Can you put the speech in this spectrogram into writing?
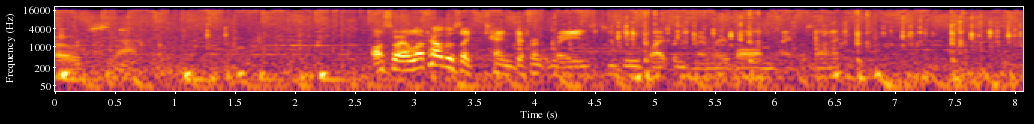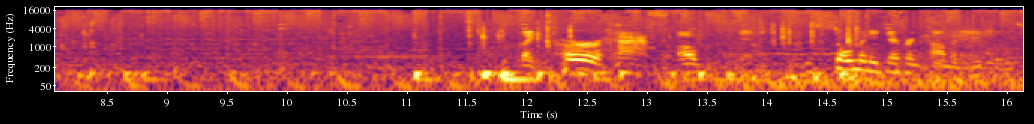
Oh, also, I love how there's like 10 different ways to do Viper's memory ball in Hypersonic. Like per half of it. So many different combinations.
